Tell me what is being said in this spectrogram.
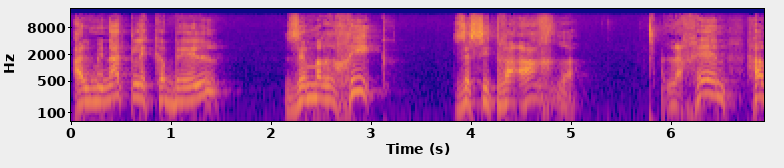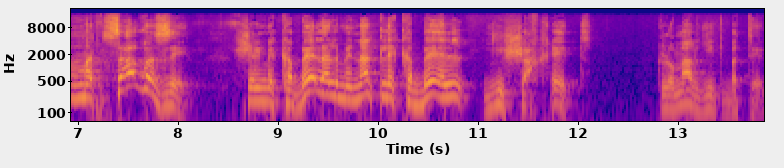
על מנת לקבל זה מרחיק, זה סטרא אחרא. לכן המצב הזה של מקבל על מנת לקבל יישחט, כלומר יתבטל.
